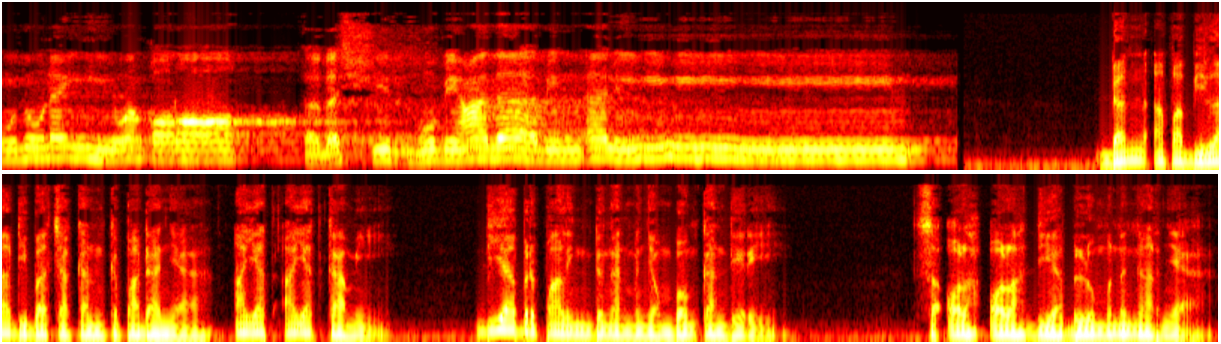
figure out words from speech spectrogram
أُذُنَيْهِ وَقْرًا فَبَشِّرْهُ بِعَذَابٍ أَلِيمٍ Dan apabila dibacakan kepadanya ayat-ayat kami, dia berpaling dengan menyombongkan diri seolah-olah dia belum mendengarnya.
